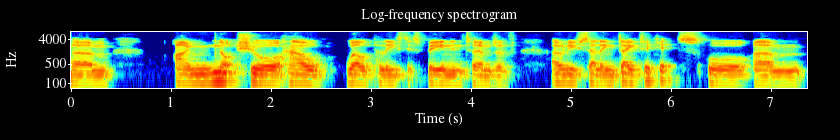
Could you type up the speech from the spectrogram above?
Um, I'm not sure how well policed it's been in terms of only selling day tickets or um,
